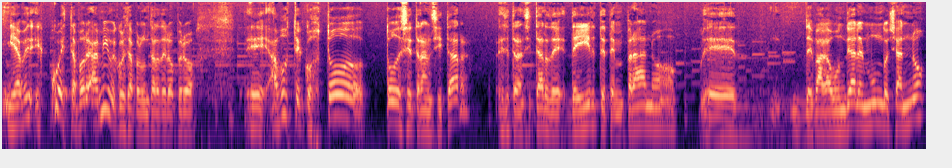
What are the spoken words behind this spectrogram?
y a veces cuesta, a mí me cuesta preguntártelo, pero ¿a vos te costó todo ese transitar? Ese transitar de, irte temprano, de vagabundear el mundo ya no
